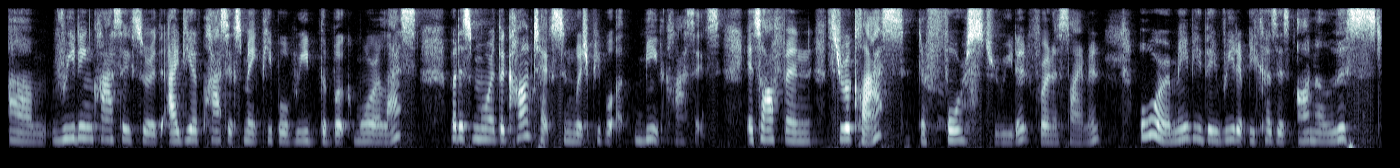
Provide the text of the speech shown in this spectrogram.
um, reading classics or the idea of classics make people read the book more or less, but it's more the context in which people uh, meet classics. It's often through a class, they're forced to read it for an assignment, or maybe they read it because it's on a list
